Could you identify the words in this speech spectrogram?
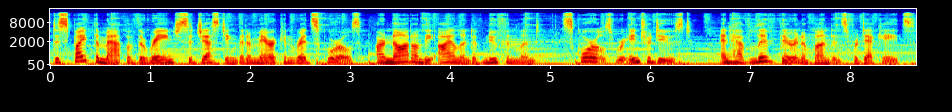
Despite the map of the range suggesting that American red squirrels are not on the island of Newfoundland, squirrels were introduced and have lived there in abundance for decades.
